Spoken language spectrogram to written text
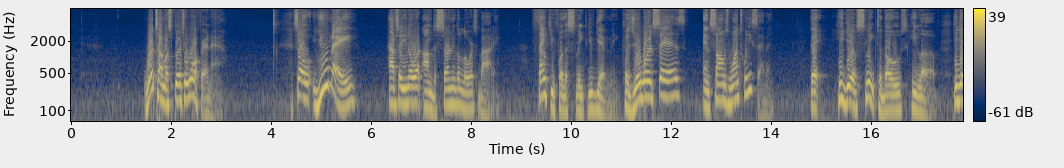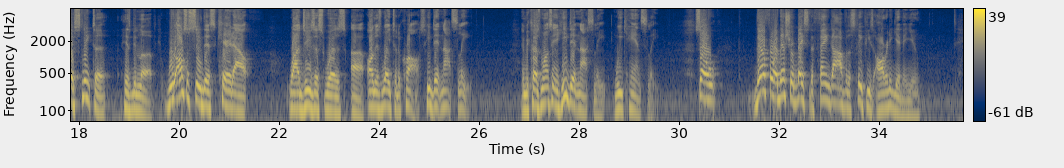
we're talking about spiritual warfare now. So you may have said, you know what? I'm discerning the Lord's body. Thank you for the sleep you've given me. Because your word says in Psalms 127 that he gives sleep to those he loved. He gives sleep to his beloved. We also see this carried out while Jesus was uh, on his way to the cross. He did not sleep. And because once again, he did not sleep, we can sleep. So, therefore, that's your basis to thank God for the sleep he's already given you.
